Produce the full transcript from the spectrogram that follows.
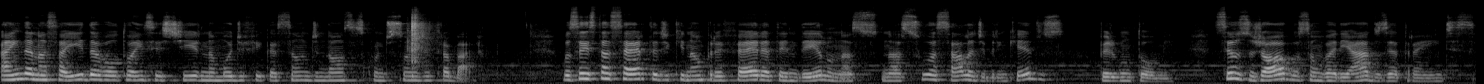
Ainda na saída, voltou a insistir na modificação de nossas condições de trabalho. Você está certa de que não prefere atendê-lo na, na sua sala de brinquedos? perguntou-me. Seus jogos são variados e atraentes.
